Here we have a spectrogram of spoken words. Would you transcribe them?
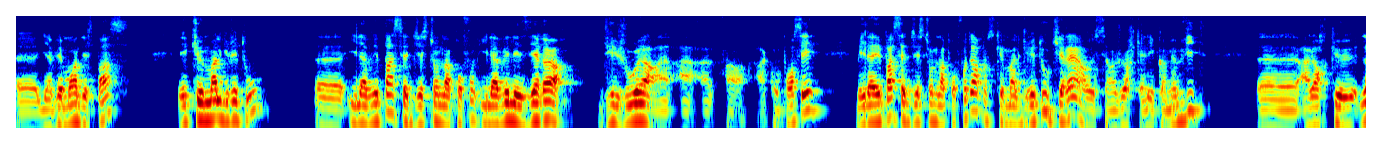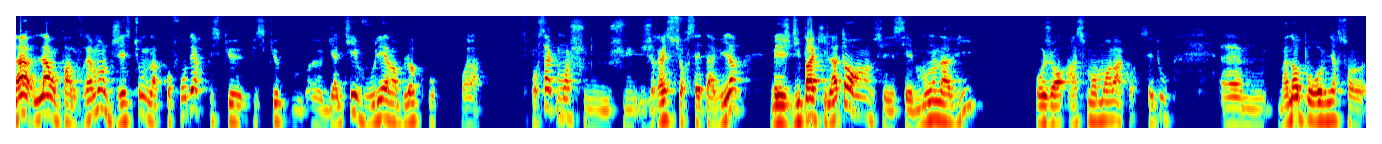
euh, il y avait moins d'espace, et que malgré tout, il n'avait pas cette gestion de la profondeur. Il avait les erreurs des joueurs à, à compenser, mais il n'avait pas cette gestion de la profondeur parce que malgré tout, Kerrer, c'est un joueur qui allait quand même vite. Euh, alors que là, là, on parle vraiment de gestion de la profondeur, puisque, puisque euh, Galtier voulait un bloc haut. Voilà. C'est pour ça que moi, je, reste sur cet avis-là. Mais je ne dis pas qu'il attend. Hein. C'est mon avis au genre, à ce moment-là. C'est tout. Euh, maintenant, pour revenir sur,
